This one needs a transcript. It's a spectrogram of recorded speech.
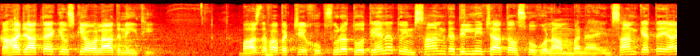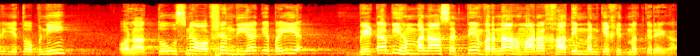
کہا جاتا ہے کہ اس کے اولاد نہیں تھی بعض دفعہ بچے خوبصورت ہوتے ہیں نا تو انسان کا دل نہیں چاہتا اس کو غلام بنائے انسان کہتا ہے یار یہ تو اپنی اولاد تو اس نے آپشن دیا کہ بھائی بیٹا بھی ہم بنا سکتے ہیں ورنہ ہمارا خادم بن کے خدمت کرے گا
